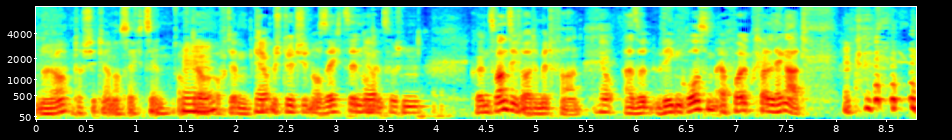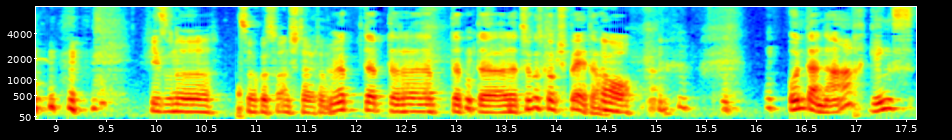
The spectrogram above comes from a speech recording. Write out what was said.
Naja, da steht ja noch 16. Auf, der, auf dem Ja. Tippenstill steht noch 16 Ja. und inzwischen können 20 Leute mitfahren. Ja. Also wegen großem Erfolg verlängert. Wie so eine Zirkusveranstaltung. Da, da, da, da, da, der Zirkus kommt später. Oh, Und danach ging es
